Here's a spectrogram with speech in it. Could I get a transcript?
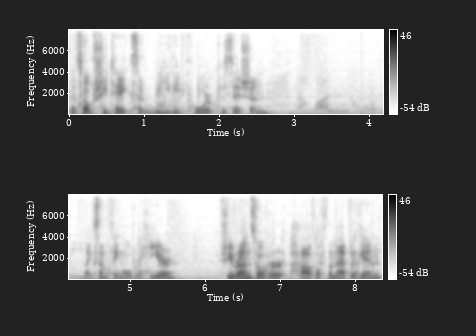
Let's hope she takes a really poor position. Like something over here. If she runs over half of the map again,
